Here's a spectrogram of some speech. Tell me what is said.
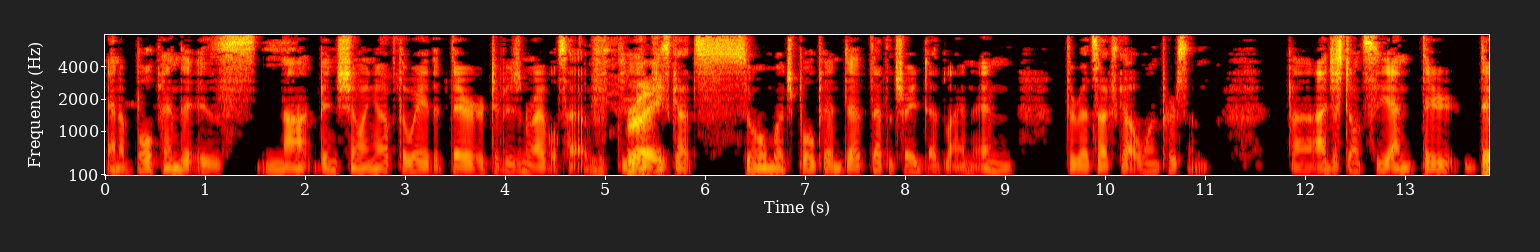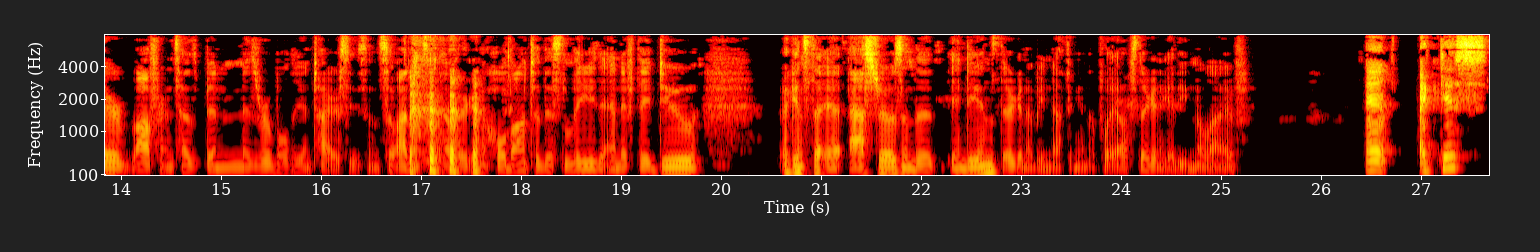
and a bullpen that has not been showing up the way that their division rivals have. The right. Yankees got so much bullpen depth at the trade deadline, and the Red Sox got one person. Uh, I just don't see, and their their offense has been miserable the entire season. So I don't see how they're going to hold on to this lead. And if they do, against the Astros and the Indians, they're going to be nothing in the playoffs. They're going to get eaten alive. And I guess,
